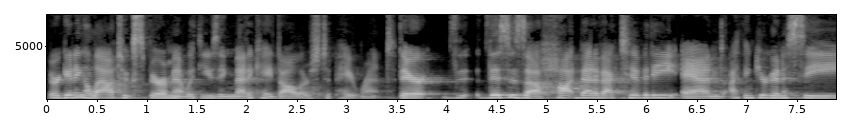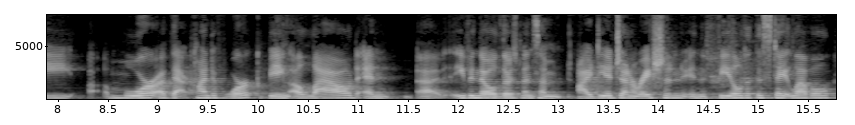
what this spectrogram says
they're getting allowed to experiment with using Medicaid dollars to pay rent. There, th- this is a hotbed of activity, and I think you're going to see more of that kind of work being allowed. And uh, even though there's been some idea generation in the field at the state level,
